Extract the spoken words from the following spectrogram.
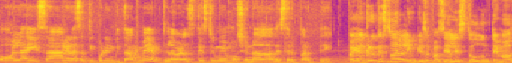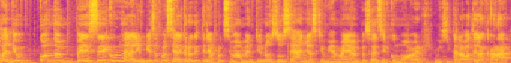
Hola Isa, gracias a ti por invitarme. La verdad es que estoy muy emocionada de ser parte. Oigan, creo que esto de la limpieza facial es todo un tema. O sea, yo cuando empecé con lo de la limpieza facial, creo que tenía aproximadamente unos 12 años que mi mamá ya me empezó a decir como, a ver, mijita, lávate la cara.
